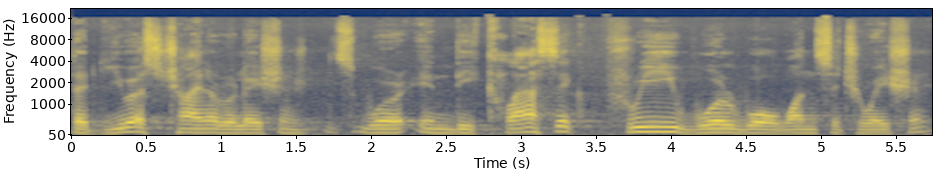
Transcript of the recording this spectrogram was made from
that US China relations were in the classic pre World War I situation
